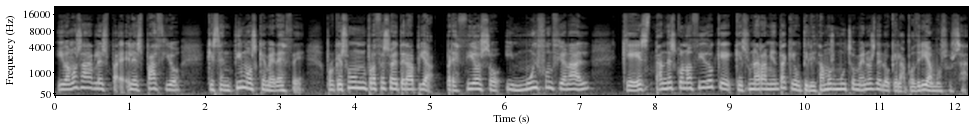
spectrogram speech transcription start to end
y vamos a darle el espacio que sentimos que merece, porque es un proceso de terapia precioso y muy funcional que es tan desconocido que, es una herramienta que utilizamos mucho menos de lo que la podríamos usar.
